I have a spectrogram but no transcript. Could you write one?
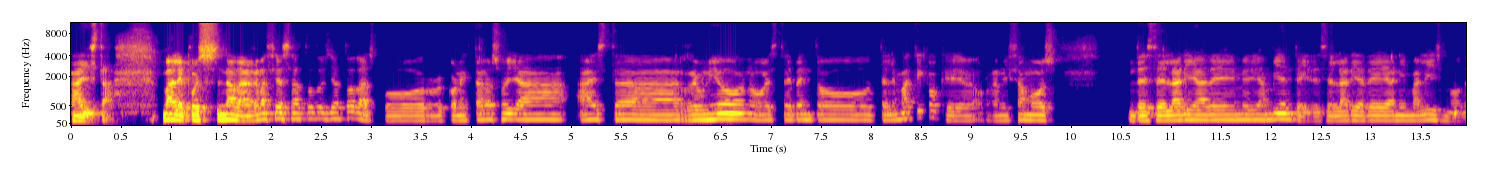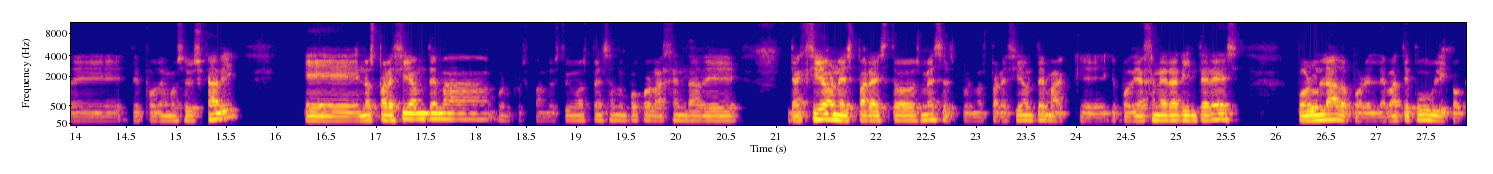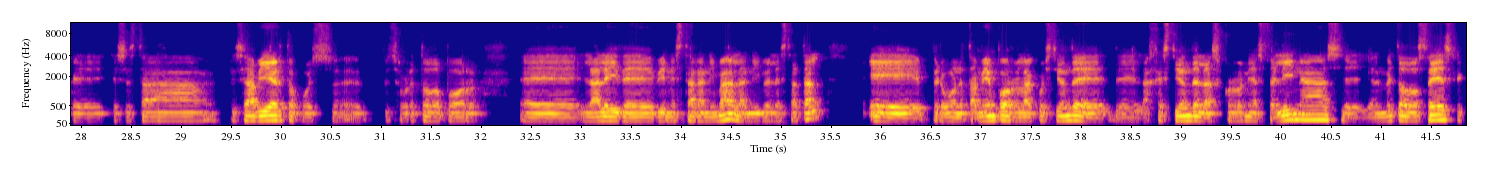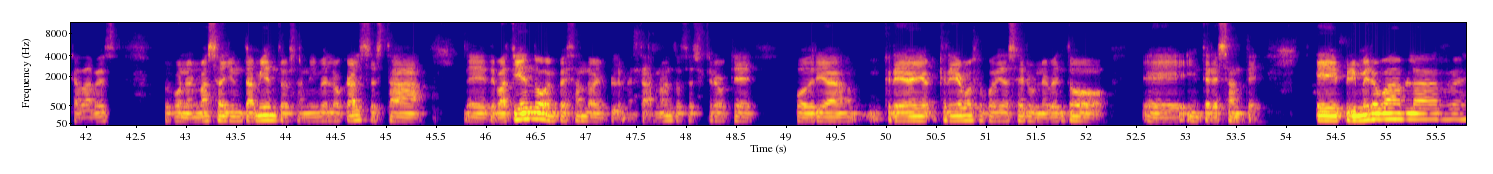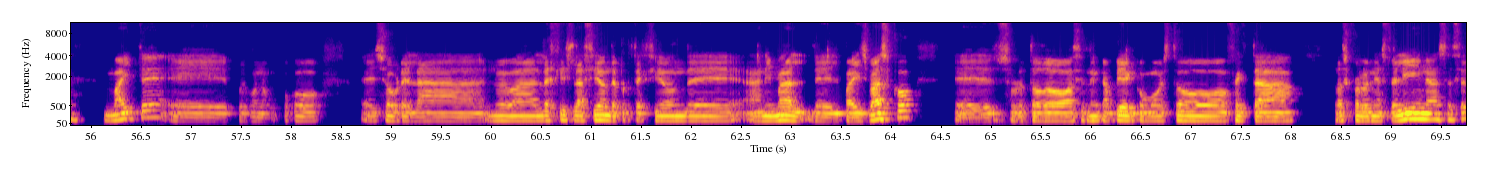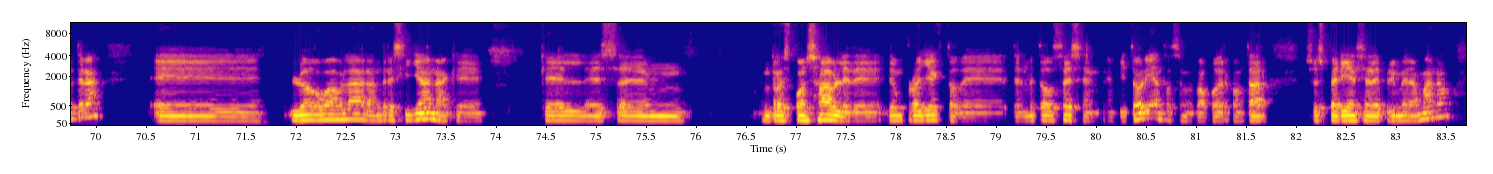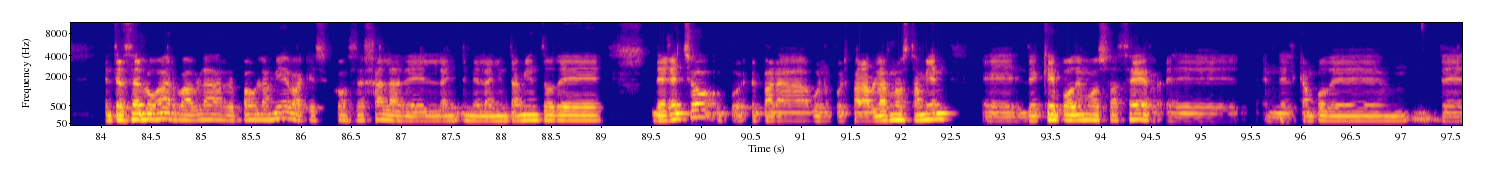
Ahí está. Vale, pues nada, gracias a todos y a todas por conectaros hoy a, esta reunión o este evento telemático que organizamos desde el área de medio ambiente y desde el área de animalismo de, Podemos Euskadi. Eh, nos parecía un tema, bueno, pues cuando estuvimos pensando un poco la agenda de, acciones para estos meses, pues nos parecía un tema que, que podía generar interés por un lado, por el debate público que, se, está, que se ha abierto, pues, eh, sobre todo por eh, la ley de bienestar animal a nivel estatal, eh, pero bueno, también por la cuestión de, la gestión de las colonias felinas y el método CES, que cada vez pues bueno, en más ayuntamientos a nivel local se está debatiendo o empezando a implementar. ¿no? Entonces creo que podría, creíamos que podría ser un evento interesante. primero va a hablar Maite, eh, pues bueno, un poco eh, sobre la nueva legislación de protección de animal del País Vasco, eh, sobre todo haciendo hincapié en cómo esto afecta a las colonias felinas, etc. luego va a hablar Andrés Illana, que, él es em, responsable de, un proyecto del método CES en, en Vitoria, entonces nos va a poder contar su experiencia de primera mano. En tercer lugar va a hablar Paula Mieva, que es concejala en el Ayuntamiento de, de Guecho, para, bueno, pues para hablarnos también eh, de qué podemos hacer eh, en el campo de,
